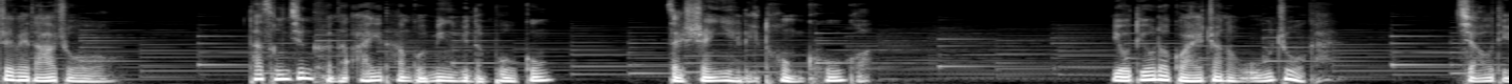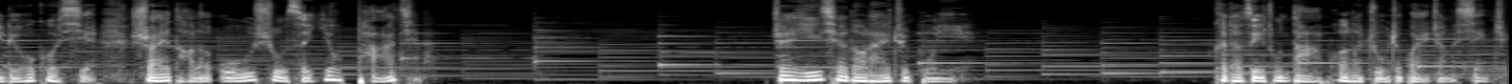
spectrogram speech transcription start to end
这位答主，他曾经可能哀叹过命运的不公，在深夜里痛哭过，有丢了拐杖的无助感，脚底流过血，摔倒了无数次又爬起来，这一切都来之不易。可他最终打破了拄着拐杖的限制，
